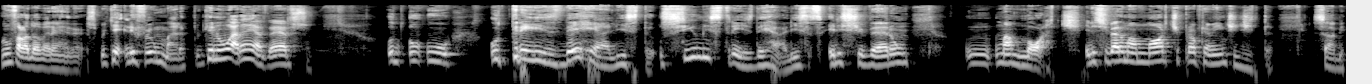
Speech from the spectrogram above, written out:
Vamos falar do Aranha Verso. Porque ele foi um marco. Porque no Aranha Verso, o, o, o, o 3D realista, os filmes 3D realistas, eles tiveram um, uma morte. Eles tiveram uma morte propriamente dita, sabe?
